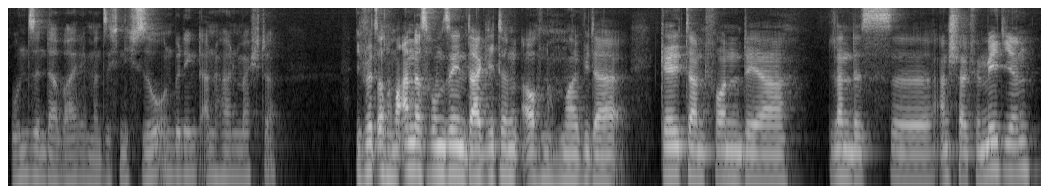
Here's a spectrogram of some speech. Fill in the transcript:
Unsinn dabei, den man sich nicht so unbedingt anhören möchte. Ich würde es auch nochmal andersrum sehen, da geht dann auch nochmal wieder Geld dann von der Landesanstalt äh, für Medien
